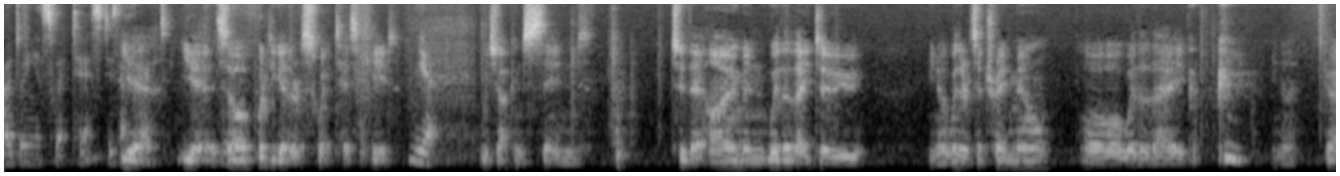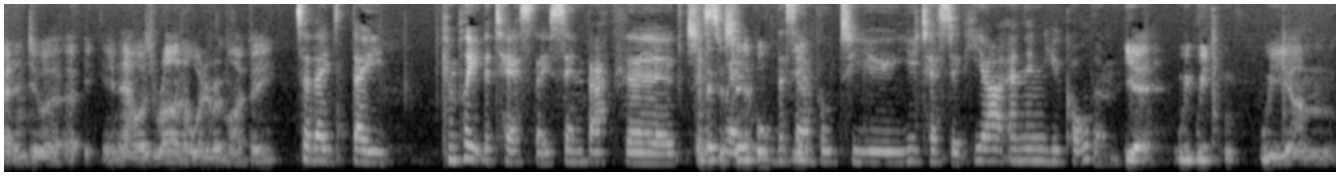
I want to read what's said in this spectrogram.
by doing a sweat test. Is that Yeah, correct? yeah. So I've put together a sweat test kit, Yeah. which I can send to their home, and whether they do, you know, whether it's a treadmill or whether they, you know, go out and do a, a an hour's run or whatever it might be. So they they complete the test. They send back the Send back the sample, the yeah. sample to you. You test it here, and then you call them. Yeah, we we we um,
